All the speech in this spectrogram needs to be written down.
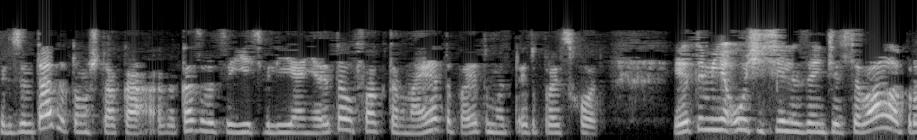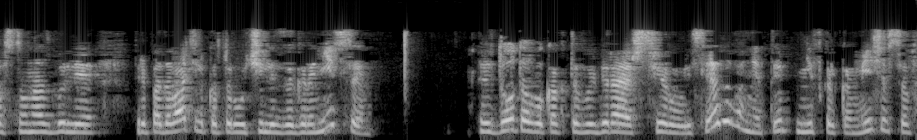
результат о том, что, оказывается, есть влияние этого фактора на это, поэтому это происходит. И это меня очень сильно заинтересовало. Просто у нас были преподаватели, которые учились за границей. То есть до того, как ты выбираешь сферу исследования, ты несколько месяцев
